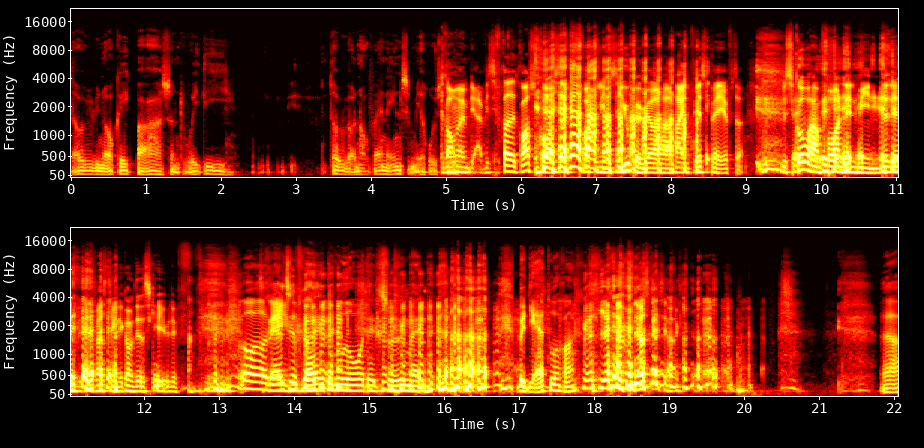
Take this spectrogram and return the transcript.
Der ville vi nok ikke bare sådan, du ved, lige der vil nok være en anelse mere rystet. Det kommer med, ja, hvis Frederik Rosgaard så fucking lige, så jubler vi har, har en fest bagefter. Vi skubber ham foran den mine. Det er det, det, første ting, der kommer til at ske. Det, oh, det er altid Frederik, der går ud over den søge mand. men ja, du har ret. ja, men det er også rigtigt nok. ja.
